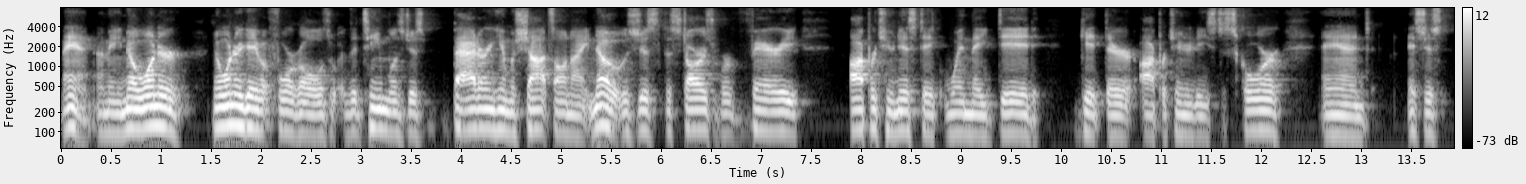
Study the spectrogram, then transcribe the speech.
man, I mean, no wonder, no wonder he gave up four goals. The team was just battering him with shots all night. No, it was just the Stars were very opportunistic when they did get their opportunities to score. And it's just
